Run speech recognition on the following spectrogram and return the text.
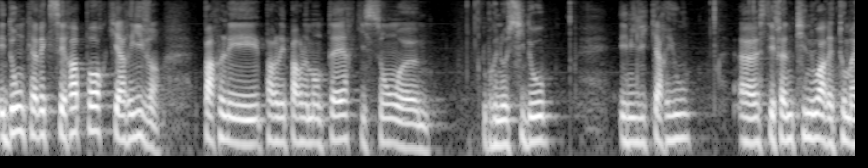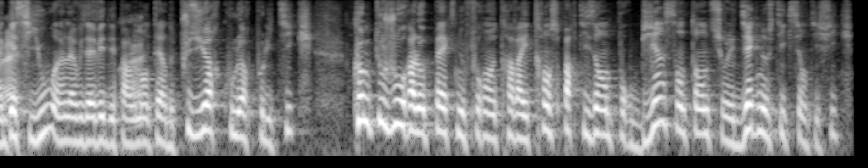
Et donc, avec ces rapports qui arrivent par les, par les parlementaires qui sont euh, Bruno Sido, Émilie Cariou, euh, Stéphane Pinoir et Thomas Gassillou, hein, là vous avez des parlementaires de plusieurs couleurs politiques, comme toujours à l'OPEX, nous ferons un travail transpartisan pour bien s'entendre sur les diagnostics scientifiques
